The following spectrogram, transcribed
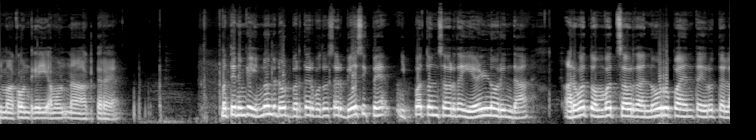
ನಿಮ್ಮ ಅಕೌಂಟ್ಗೆ ಈ ಅಮೌಂಟ್ನ ಹಾಕ್ತಾರೆ. ಮತ್ತು ನಿಮಗೆ ಇನ್ನೊಂದು ಡೌಟ್ ಬರ್ತಾ ಇರ್ಬೋದು. ಸರ್ ಬೇಸಿಕ್ ಪೇ ಇಪ್ಪತ್ತೊಂದು ಸಾವಿರದ ಏಳ್ನೂರಿಂದ ಅರವತ್ತೊಂಬತ್ತು ಸಾವಿರದ ನೂರು ರೂಪಾಯಿ ಅಂತ ಇರುತ್ತಲ್ಲ,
